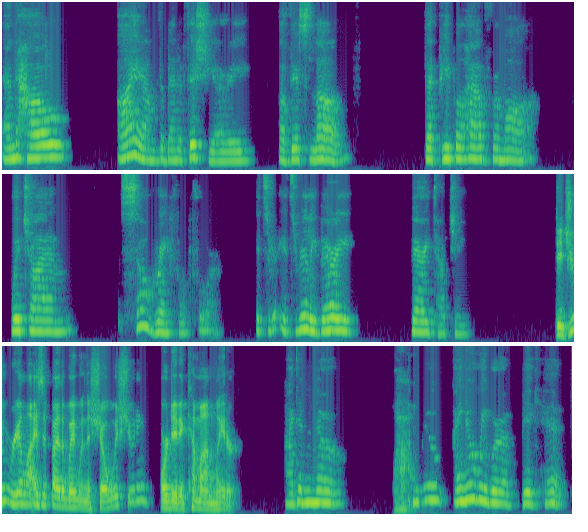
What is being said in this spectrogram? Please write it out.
and how I am the beneficiary of this love that people have for Ma, which I am so grateful for. It's it's really very, very touching. Did you realize it by the way when the show was shooting, or did it come on later? I didn't know. Wow. I knew I knew we were a big hit,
